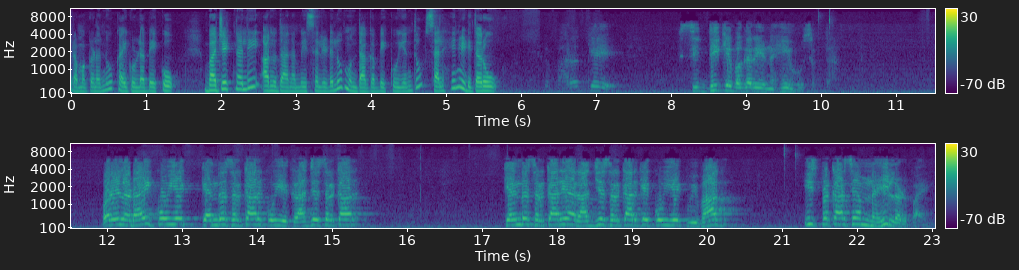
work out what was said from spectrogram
ಕ್ರಮಗಳನ್ನು ಕೈಗೊಳ್ಳಬೇಕು ಬಜೆಟ್ನಲ್ಲಿ ಅನುದಾನ ಮೀಸಲಿಡಲು ಮುಂದಾಗಬೇಕು ಎಂದು ಸಲಹೆ ನೀಡಿದರು भारत के सिद्धि के बगैर ये नहीं हो सकता और ये लड़ाई कोई एक केंद्र सरकार कोई एक राज्य सरकार केंद्र सरकार या राज्य सरकार के कोई एक विभाग इस प्रकार से हम नहीं लड़ पाएंगे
